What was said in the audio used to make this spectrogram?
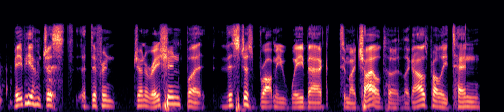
maybe I'm just a different generation, but this just brought me way back to my childhood. Like I was probably 10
